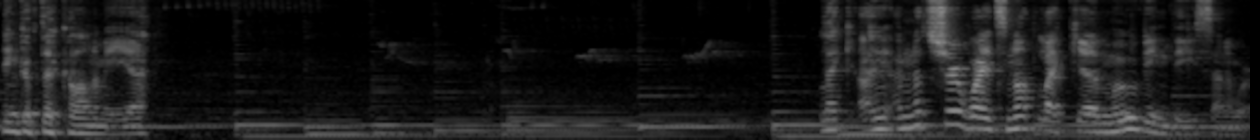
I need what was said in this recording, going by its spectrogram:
Think of the economy, yeah. Like, I, I'm not sure why it's not, like, uh, moving these anywhere.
